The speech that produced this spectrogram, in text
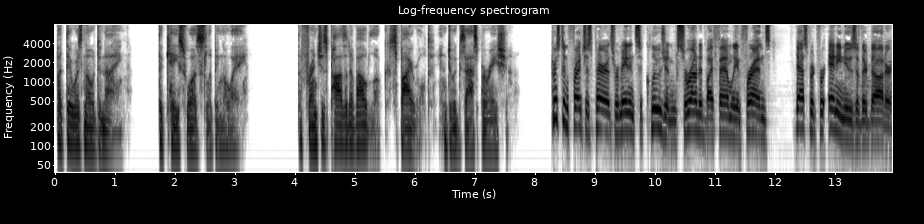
But there was no denying. The case was slipping away. The French's positive outlook spiraled into exasperation. Kristen French's parents remain in seclusion, surrounded by family and friends, desperate for any news of their daughter.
